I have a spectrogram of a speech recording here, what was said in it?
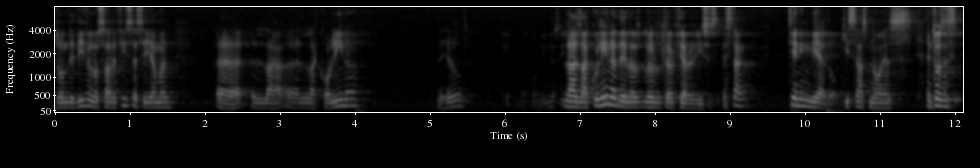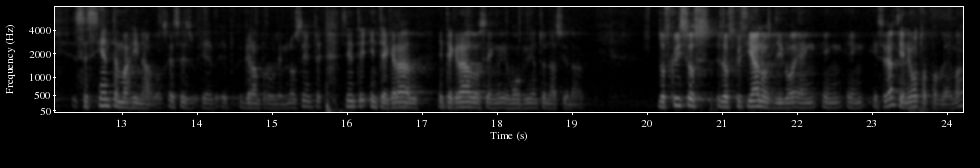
donde viven los salafistas, se llaman eh, la, la colina, the hill, la, la colina de los, los terroristas. Están, tienen miedo, quizás no es. Entonces, se sienten marginados, ese es el, gran problema, no se sienten siente integral, integrados en el movimiento nacional. Los, los cristianos, digo, en, Israel tienen otro problema,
